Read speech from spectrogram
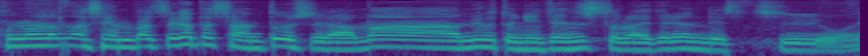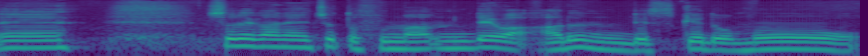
この、まあ、選抜型3投手が、まあ、見事2点ずつ取られてるんですよね。それがね、ちょっと不満ではあるんですけども、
